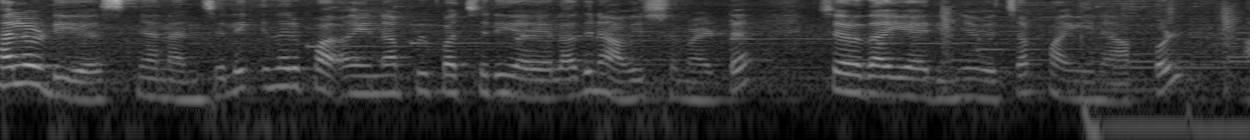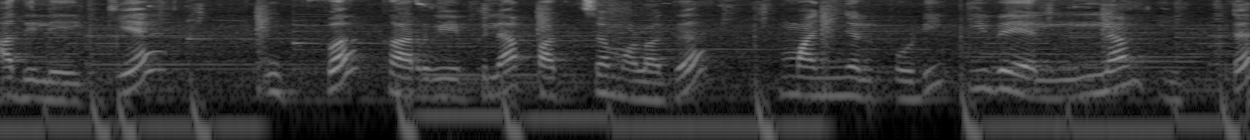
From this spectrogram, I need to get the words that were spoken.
ഹലോ ഡിയേഴ്സ് ഞാൻ അഞ്ജലി. ഇന്നൊരു പൈനാപ്പിൾ പച്ചടി ആയാൽ അതിനാവശ്യമായിട്ട് ചെറുതായി അരിഞ്ഞു വെച്ച പൈനാപ്പിൾ അതിലേക്ക് ഉപ്പ് കറിവേപ്പില പച്ചമുളക് മഞ്ഞൾപ്പൊടി ഇവയെല്ലാം ഇട്ട്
